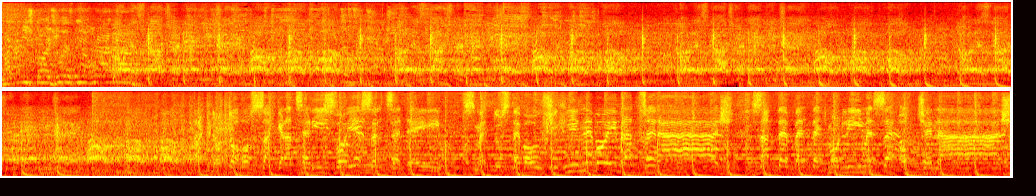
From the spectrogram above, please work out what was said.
Základní škola Železného Horáka. Svoje srdce dej. Jsme tu s tebou všichni, neboj bratře náš. Za tebe teď modlíme se, otče náš.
